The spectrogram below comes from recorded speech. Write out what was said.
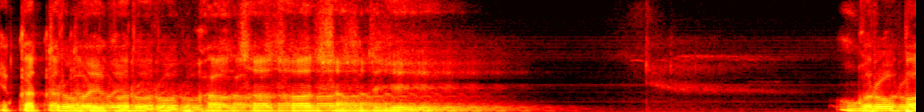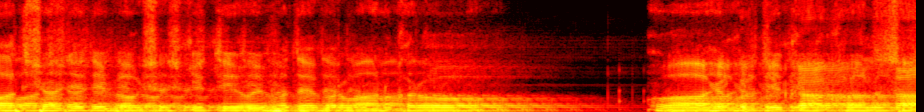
ਇਕੱਤਰ ਹੋਏ ਗੁਰੂ ਰੂਪ ਖਾਲਸਾ ਸਾਧ ਸੰਗਤ ਜੀ। ਗੁਰੂ ਪਾਤਸ਼ਾਹ ਜੀ ਦੀ ਬਖਸ਼ਿਸ਼ ਕੀਤੀ ਹੋਈ ਫਤਿਹ ਪ੍ਰਵਾਨ ਕਰੋ। ਵਾਹਿਗੁਰੂ ਜੀ ਕਾ ਖਾਲਸਾ,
